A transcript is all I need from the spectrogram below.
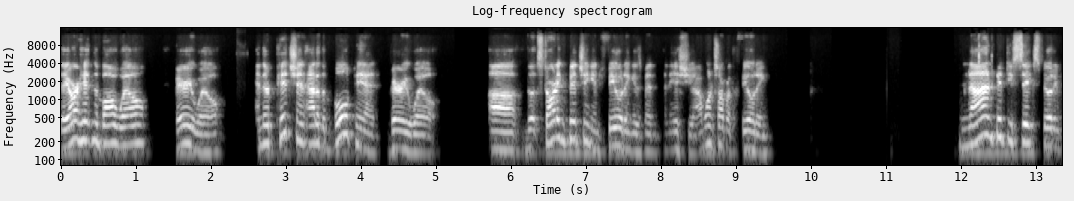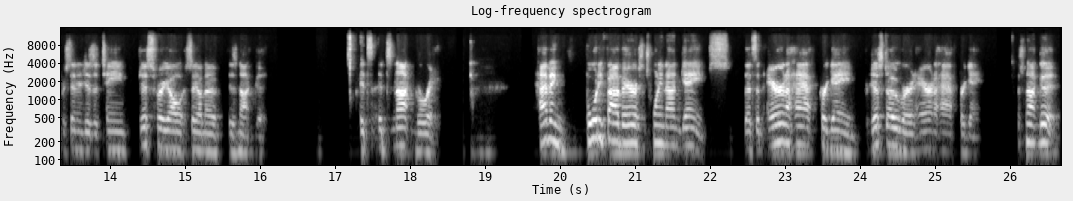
They are hitting the ball well, very well, and they're pitching out of the bullpen very well. Uh, the starting pitching and fielding has been an issue. I want to talk about the fielding. 956 fielding percentage as a team, just for y'all, so y'all know, is not good. It's it's not great. Having 45 errors in 29 games, that's an error and a half per game, just over an error and a half per game. It's not good.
